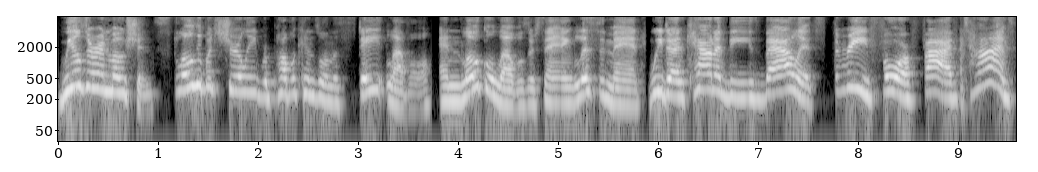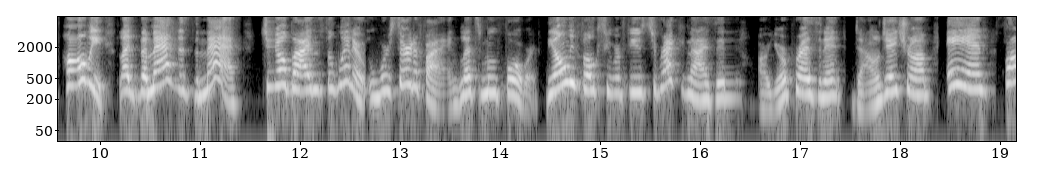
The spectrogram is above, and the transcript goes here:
Wheels are in motion. Slowly but surely, Republicans on the state level and local levels are saying, listen, man, we done counted these ballots three, four, five times. Homie, like the math is the math. Joe Biden's the winner. We're certifying. Let's move forward. The only folks who refuse to recognize it are your president, Donald J. Trump, and far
